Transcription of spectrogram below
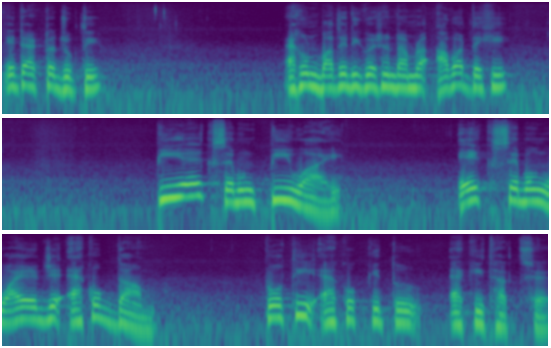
এটা একটা যুক্তি। এখন বাজেট ইকুয়েশনটা আমরা আবার দেখি। পি এক্স এবং পি ওয়াই এক্স এবং ওয়াইয়ের যে একক দাম, প্রতি একক কিন্তু একই থাকছে।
